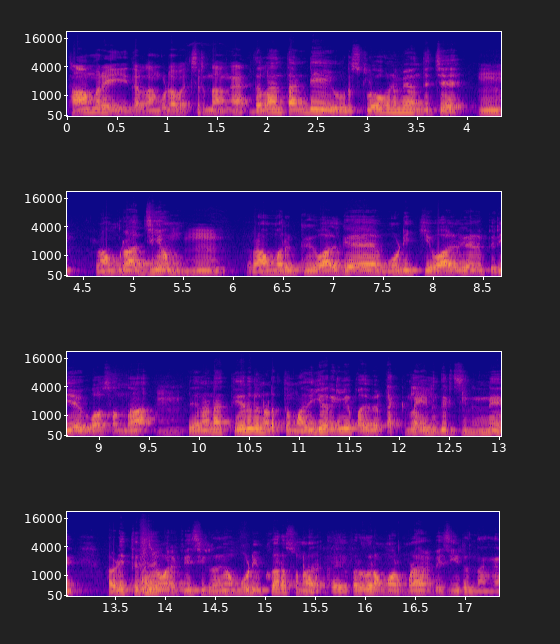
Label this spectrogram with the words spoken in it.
தாமரை இதெல்லாம் கூட வச்சிருந்தாங்க. இதெல்லாம் தாண்டி ஒரு ஸ்லோகனுமே வந்துச்சு. ம். ராம் ராஜ்யம். ம். ராமருக்கு வாழ்க மோடிக்கு வாழ்கன்னு பெரிய கோஷம் தான் இதெல்லாம் தேர்தல் நடத்தும் அதிகாரிகளே பல பேர் டக்குலாம் எழுந்திருச்சு நின்று அப்படியே தெரிஞ்ச மாதிரி பேசிட்டு இருந்தாங்க. மோடி உட்கார சொன்னார். அதுக்கு பிறகு ரொம்ப ரொம்ப நேரம் பேசிக்கிட்டு இருந்தாங்க.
